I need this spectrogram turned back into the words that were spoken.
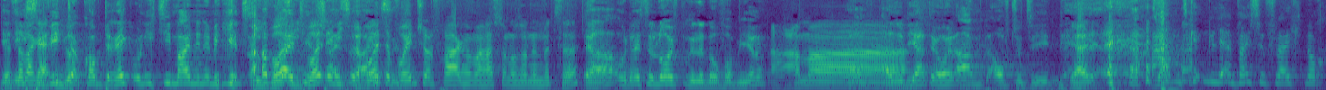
Der Das nächste. Ich Winter kommt direkt und ich ziehe meine nämlich jetzt ab. Ich, wollt, ich, wollte, nämlich, ich wollte vorhin schon fragen, mal, hast du noch so eine Mütze? Ja, und da ist eine Läufbrille noch von mir. Hammer. Ja, also die hat er heute Abend aufzuziehen. Ja, Wir haben uns kennengelernt, weißt du, vielleicht noch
